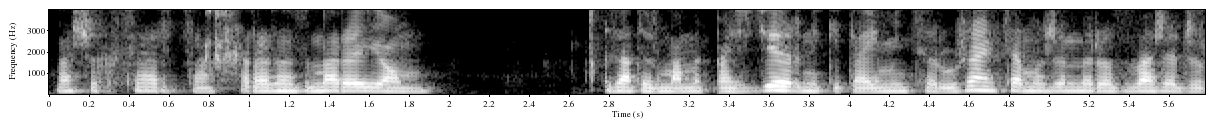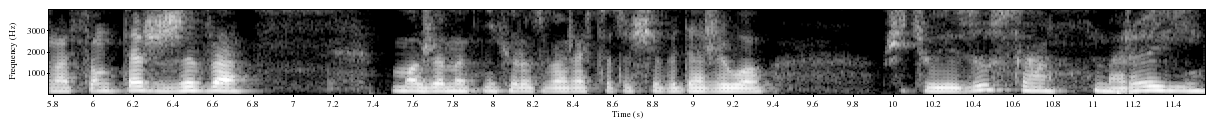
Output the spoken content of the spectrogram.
w naszych sercach, razem z Maryją. Za to, że mamy październik i tajemnice różańca, możemy rozważać, że one są też żywe. Możemy w nich rozważać to, co się wydarzyło w życiu Jezusa, Maryi.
